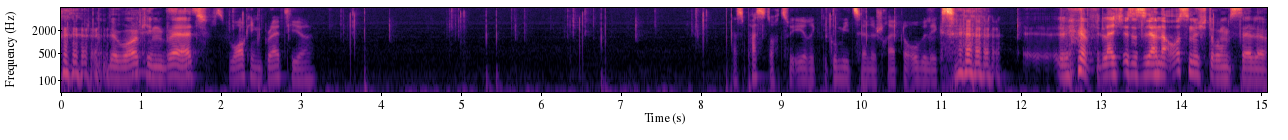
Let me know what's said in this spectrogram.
The Walking Bread. Das, das Walking Bread hier. Das passt doch zu Erik, die Gummizelle, schreibt der Obelix. Vielleicht ist es ja eine Ausnüchterungszelle.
